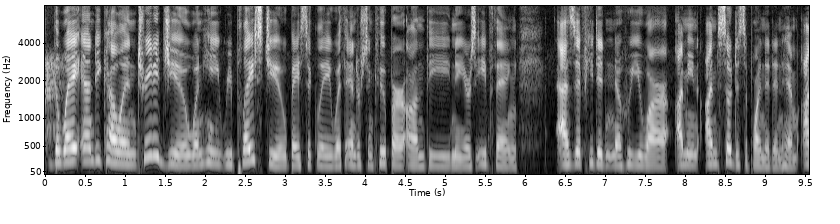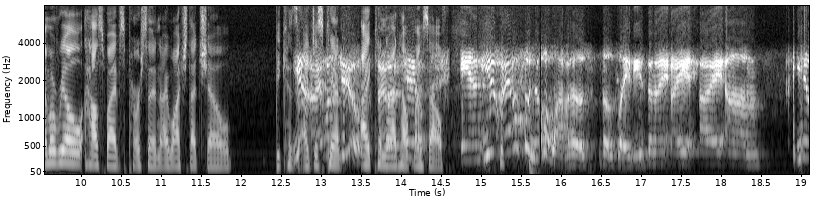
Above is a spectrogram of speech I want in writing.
Yeah. The way Andy Cohen treated you when he replaced you, basically, with Anderson Cooper on the New Year's Eve thing, as if he didn't know who you are. I mean, I'm so disappointed in him. I'm a real Housewives person. I watch that show because Yeah, I just I can't. too. I I cannot would help too. myself. And you know, I also know a lot of those those ladies, and I, I, I um, you know,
